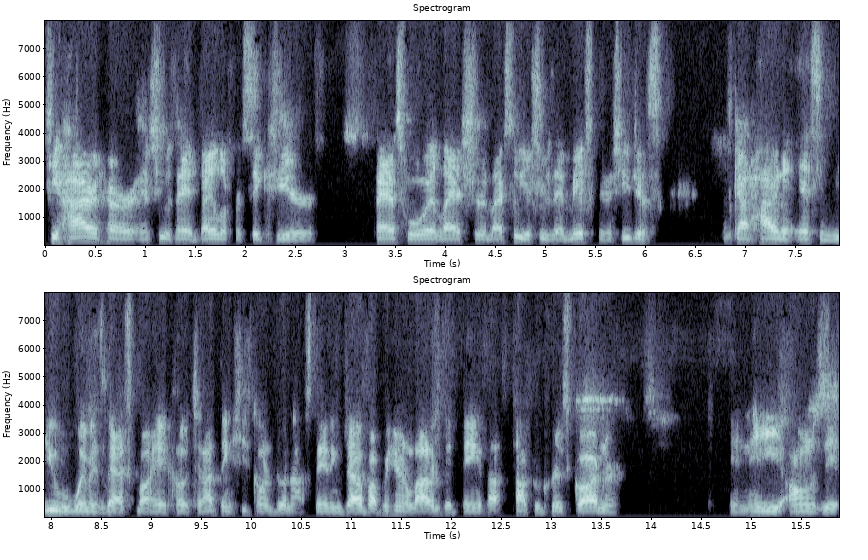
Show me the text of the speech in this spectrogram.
she hired her and she was at Baylor for six years. Fast forward last year, last two years, she was at Michigan. She just got hired at SMU women's basketball head coach. And I think she's going to do an outstanding job. I've been hearing a lot of good things. I talked to Chris Gardner and he owns the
